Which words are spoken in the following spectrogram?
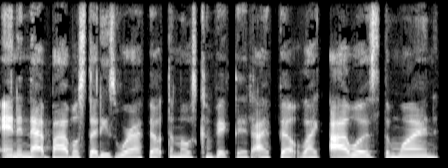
And in that Bible studies where I felt the most convicted. I felt like I was the one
